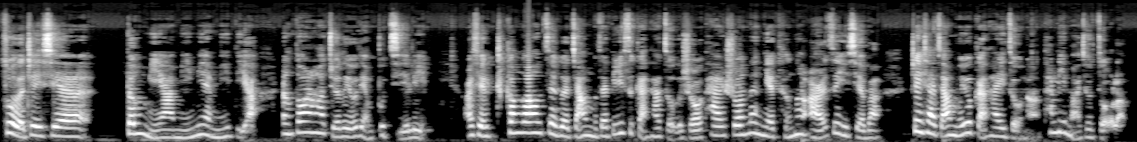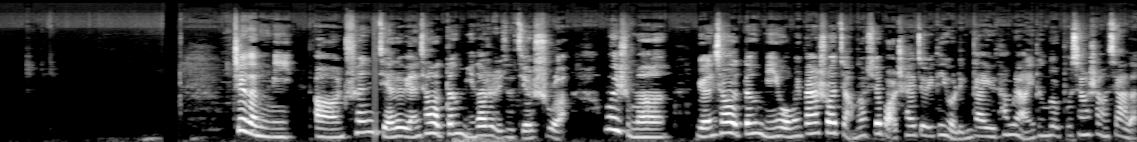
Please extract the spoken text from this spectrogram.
做的这些灯谜啊、谜面、谜底啊，让都让他觉得有点不吉利。而且刚刚这个贾母在第一次赶他走的时候，他还说：“那你也疼疼儿子一些吧。”这下贾母又赶他一走呢，他立马就走了。这个谜，嗯，春节的元宵的灯谜到这里就结束了。为什么？元宵的灯谜，我们一般说讲到薛宝钗就一定有林黛玉，他们俩一定都是不相上下的。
